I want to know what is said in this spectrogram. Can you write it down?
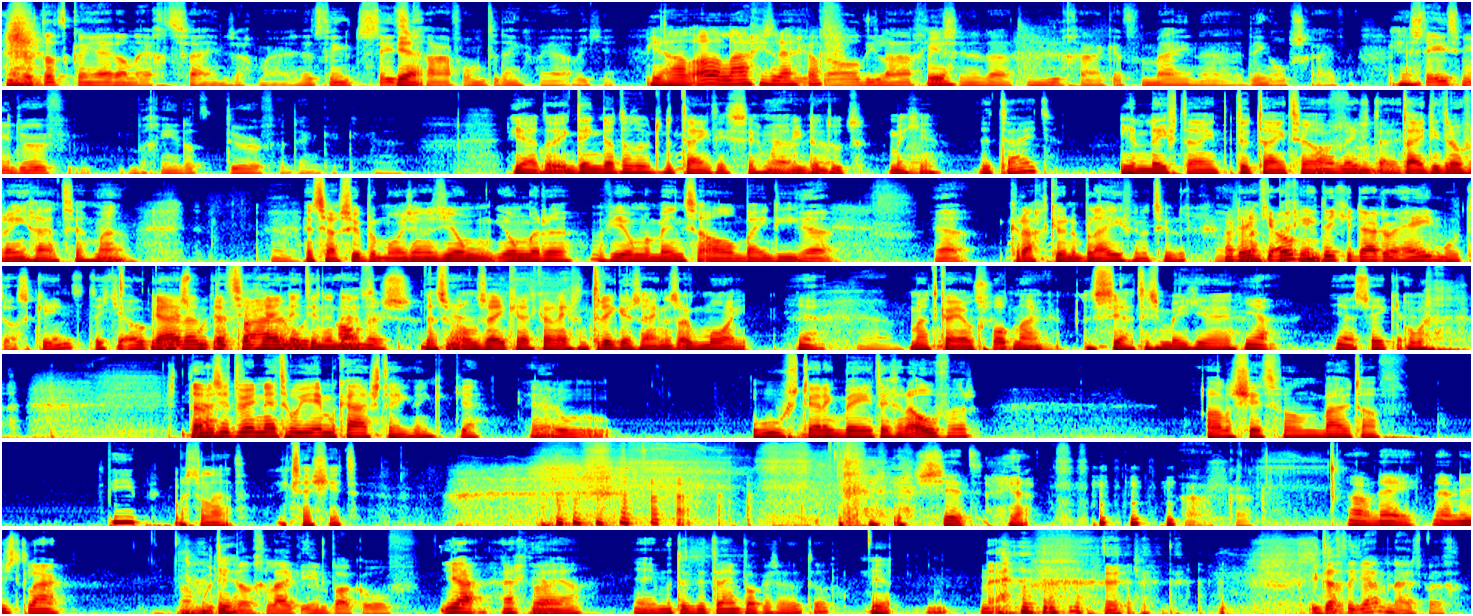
ja. Dat, dat kan jij dan echt zijn, zeg maar. En dat vind ik steeds Ja. gaaf om te denken van, ja, weet je... Je haalt alle laagjes er eigenlijk af. al die laagjes inderdaad. En nu ga ik even mijn eh dingen opschrijven. Ja. En steeds meer durf, begin je dat te durven, denk ik. Ja. Ja, dat, ik denk dat dat ook de tijd is, zeg maar, Ja, die dat ja. doet met Ja. je. De tijd. Je leeftijd, de tijd zelf. Oh, leeftijd. De tijd die eroverheen gaat, zeg maar. Ja. Ja. Het zou super mooi zijn als jong, jongeren of jonge mensen al bij die Ja. Ja. Kracht kunnen blijven natuurlijk. Ja. Maar denk je ook niet dat je daardoor heen moet als kind? Dat je ook Ja, eerst dat- moet dat zeg ervaren jij net hoe het inderdaad. anders... Dat soort ja. onzekerheid kan echt een trigger zijn, dat is ook mooi. Ja. Ja. Maar het kan je ook kapot maken. Dus ja, het is een beetje... eh, Ja. ja, zeker. Dan Ja. is het weer net hoe je in elkaar steekt, denk ik. Ja. Ja. Hoe, hoe sterk ben je tegenover alle shit van buitenaf? Piep, was te laat. Ik zei shit. Shit. Ah, kak. Oh nee, nou, nu is het klaar. Maar moet ik dan gelijk inpakken of... Ja, eigenlijk Ja. wel ja. Ja, je moet ook de trein pakken zo, toch? Ja. Nee. ik dacht dat jij me naar huis bracht.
